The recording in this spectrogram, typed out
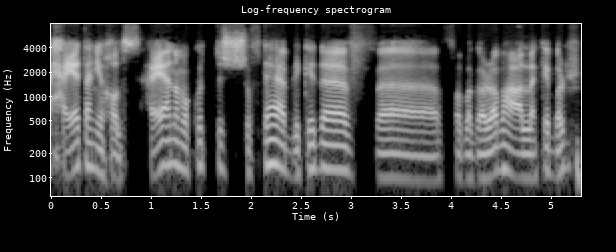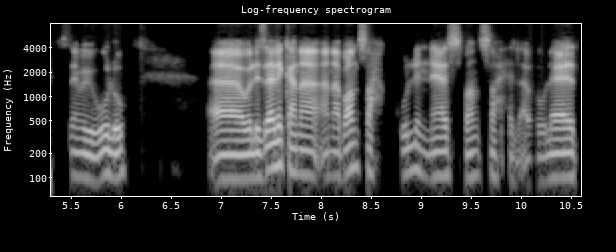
حياة تانية خالص. حياة أنا ما كنتش شفتها قبل كده. فبجربها على كبر زي ما بيقولوا. ولذلك أنا أنا بنصح كل الناس بنصح الأولاد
